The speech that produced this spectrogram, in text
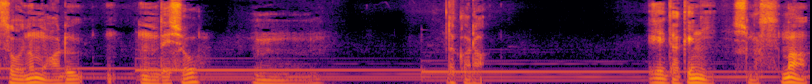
そういうのもあるんでしょう。うん、だから、絵だけにします。まあ、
